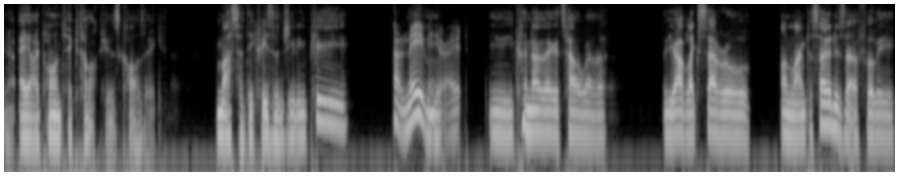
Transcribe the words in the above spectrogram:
You know, AI porn TikTok is causing massive decreases in GDP. Oh, maybe, right? You, you can no longer tell whether you have like several online personas that are fully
